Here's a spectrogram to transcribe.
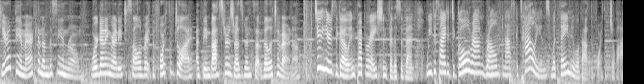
Here at the American Embassy in Rome, we're getting ready to celebrate the 4th of July at the ambassador's residence at Villa Taverna. Two years ago, in preparation for this event, we decided to go around Rome and ask Italians what they knew about the 4th of July.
